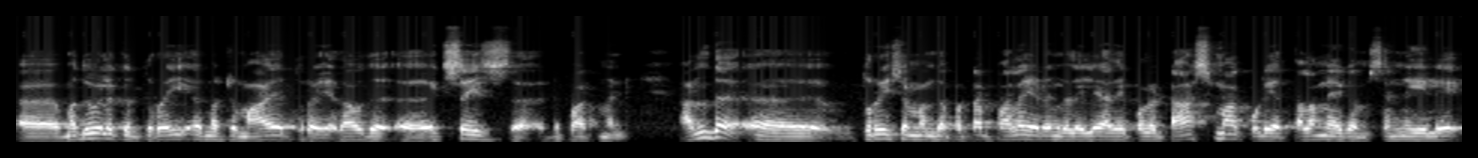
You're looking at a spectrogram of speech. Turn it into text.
மதுவிலக்கு மதுவிலக்குத்துறை மற்றும் ஆயத்துறை அதாவது எக்ஸைஸ் டிபார்ட்மெண்ட். அந்த துறை சம்பந்தப்பட்ட பல இடங்களிலே அதே போல் டாஸ்மாக் உடைய தலைமையகம் சென்னையிலே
